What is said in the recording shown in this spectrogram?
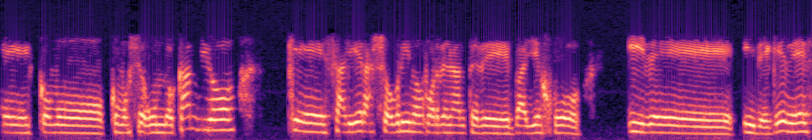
eh, como, como segundo cambio, que saliera Sobrino por delante de Vallejo y de y de Guedes,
